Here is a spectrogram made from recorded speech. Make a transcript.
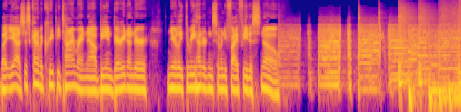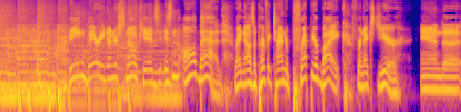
But yeah, it's just kind of a creepy time right now, being buried under nearly 375 feet of snow. Being buried under snow, kids, isn't all bad. Right now is a perfect time to prep your bike for next year. And uh,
